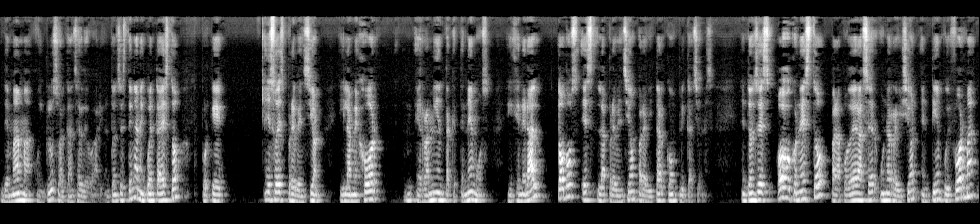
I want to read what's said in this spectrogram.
de mama o incluso al cáncer de ovario. Entonces tengan en cuenta esto porque eso es prevención y la mejor herramienta que tenemos en general todos es la prevención para evitar complicaciones. Entonces, ojo con esto para poder hacer una revisión en tiempo y forma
